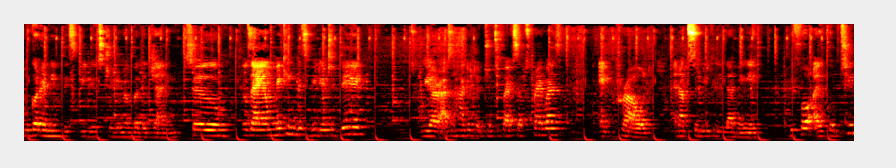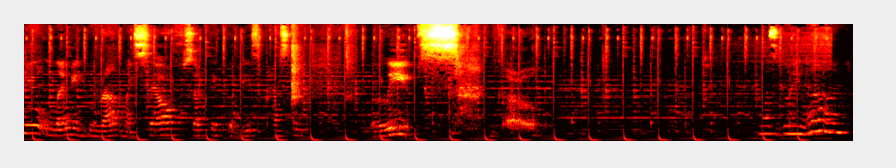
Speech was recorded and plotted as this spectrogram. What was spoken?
i'm gonna need these videos to remember the journey. So as i am making this video today we are at 125 subscribers and proud and absolutely loving it before i continue let me grab myself something for these crusty lips girl What's going on?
